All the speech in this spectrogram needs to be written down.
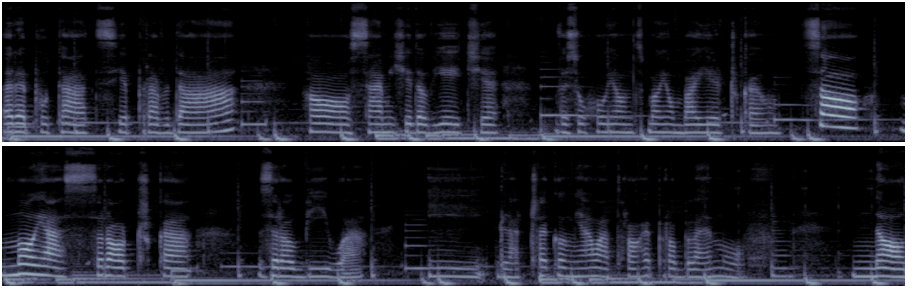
reputację, prawda? O, sami się dowiecie, wysłuchując moją bajeczkę. Co moja sroczka zrobiła i dlaczego miała trochę problemów. No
